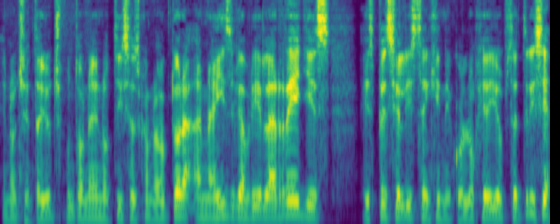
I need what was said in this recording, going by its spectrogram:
en 88.9 Noticias con la doctora Anaís Gabriela Reyes, especialista en ginecología y obstetricia.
